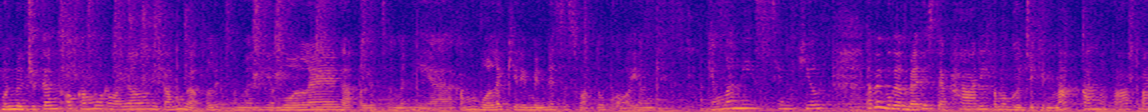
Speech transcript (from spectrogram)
menunjukkan oh kamu royal nih, kamu nggak pelit sama dia, boleh nggak pelit sama dia. Kamu boleh kirimin dia sesuatu kok yang yang manis, yang cute. Tapi bukan berarti setiap hari kamu gojekin makan atau apa.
